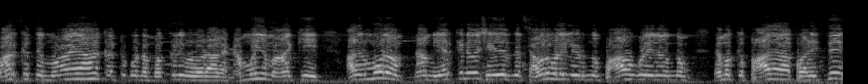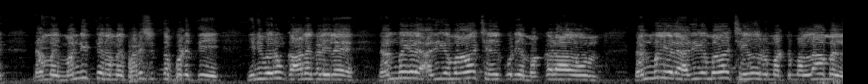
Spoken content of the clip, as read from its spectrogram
மார்க்கத்தை முறையாக கற்றுக்கொண்ட மக்களில் உள்ளவராக நம்மையும் ஆக்கி அதன் மூலம் நாம் ஏற்கனவே செய்திருந்த தவறுகளில் இருந்தும் பாவங்களில் இருந்தும் நமக்கு பாதுகாப்பு அளித்து நம்மை மன்னித்து நம்மை பரிசுத்தப்படுத்தி இனிவரும் காலங்களிலே நன்மைகளை அதிகமாக செய்யக்கூடிய மக்களாகவும் நன்மைகளை அதிகமாக செய்வது மட்டுமல்லாமல்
